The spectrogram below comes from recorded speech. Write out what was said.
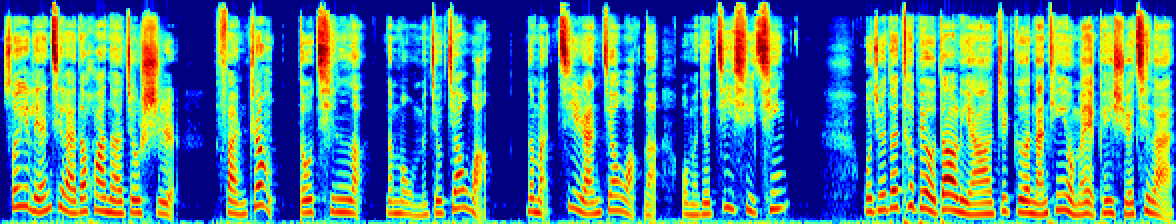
所以连起来的话呢，就是反正都亲了，那么我们就交往。那么既然交往了，我们就继续亲。我觉得特别有道理啊，这个男听友们也可以学起来。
